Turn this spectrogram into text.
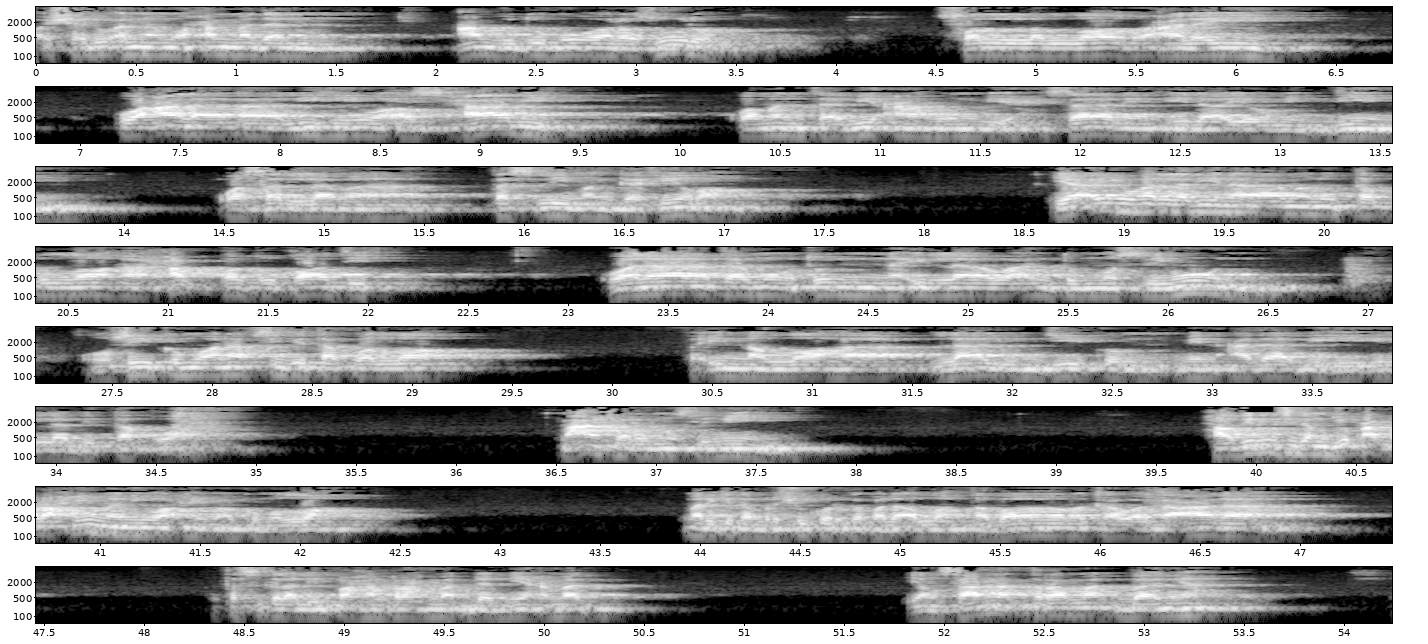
وأشهد أن محمدا عبده ورسوله صلى الله عليه وعلى آله وأصحابه ومن تبعهم بإحسان إلى يوم الدين وسلم تسليما كثيرا. يا أيها الذين آمنوا اتقوا الله حق تقاته ولا تموتن إلا وأنتم مسلمون. أوصيكم ونفسي بتقوى الله. فَإِنَّ اللَّهَ لَا يُنْجِيكُمْ مِنْ عَذَابِهِ إِلَّا بِالتَّقْوَى bittaqwa. Ma'asyarul muslimin. Hadirin sidang Jumat rahimani wa rahimakumullah. Mari kita bersyukur kepada Allah tabaraka wa taala atas segala limpahan rahmat dan nikmat yang sangat teramat banyak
